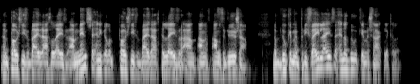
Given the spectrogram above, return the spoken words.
een positieve bijdrage leveren aan mensen. En ik wil een positieve bijdrage leveren aan, aan, aan de verduurzaming. Dat doe ik in mijn privéleven en dat doe ik in mijn zakelijke leven.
